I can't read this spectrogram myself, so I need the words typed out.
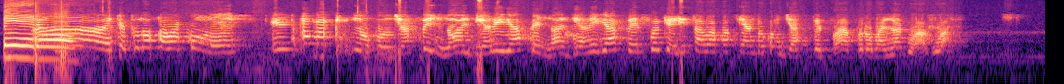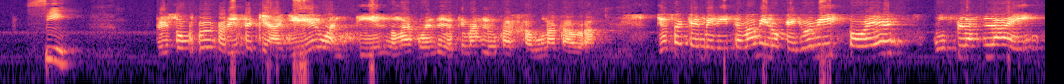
Pero... Ah, es que tú no estabas con él. Él estaba no, con Jasper, no, el día de Jasper, no, el día de Jasper fue que él estaba paseando con Jasper para probar la guagua. Sí. Eso fue, parece que ayer o antier, no me acuerdo, yo estoy más loca al una cabra. Yo sé que él me dice, mami, lo que yo he visto es un flashlight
